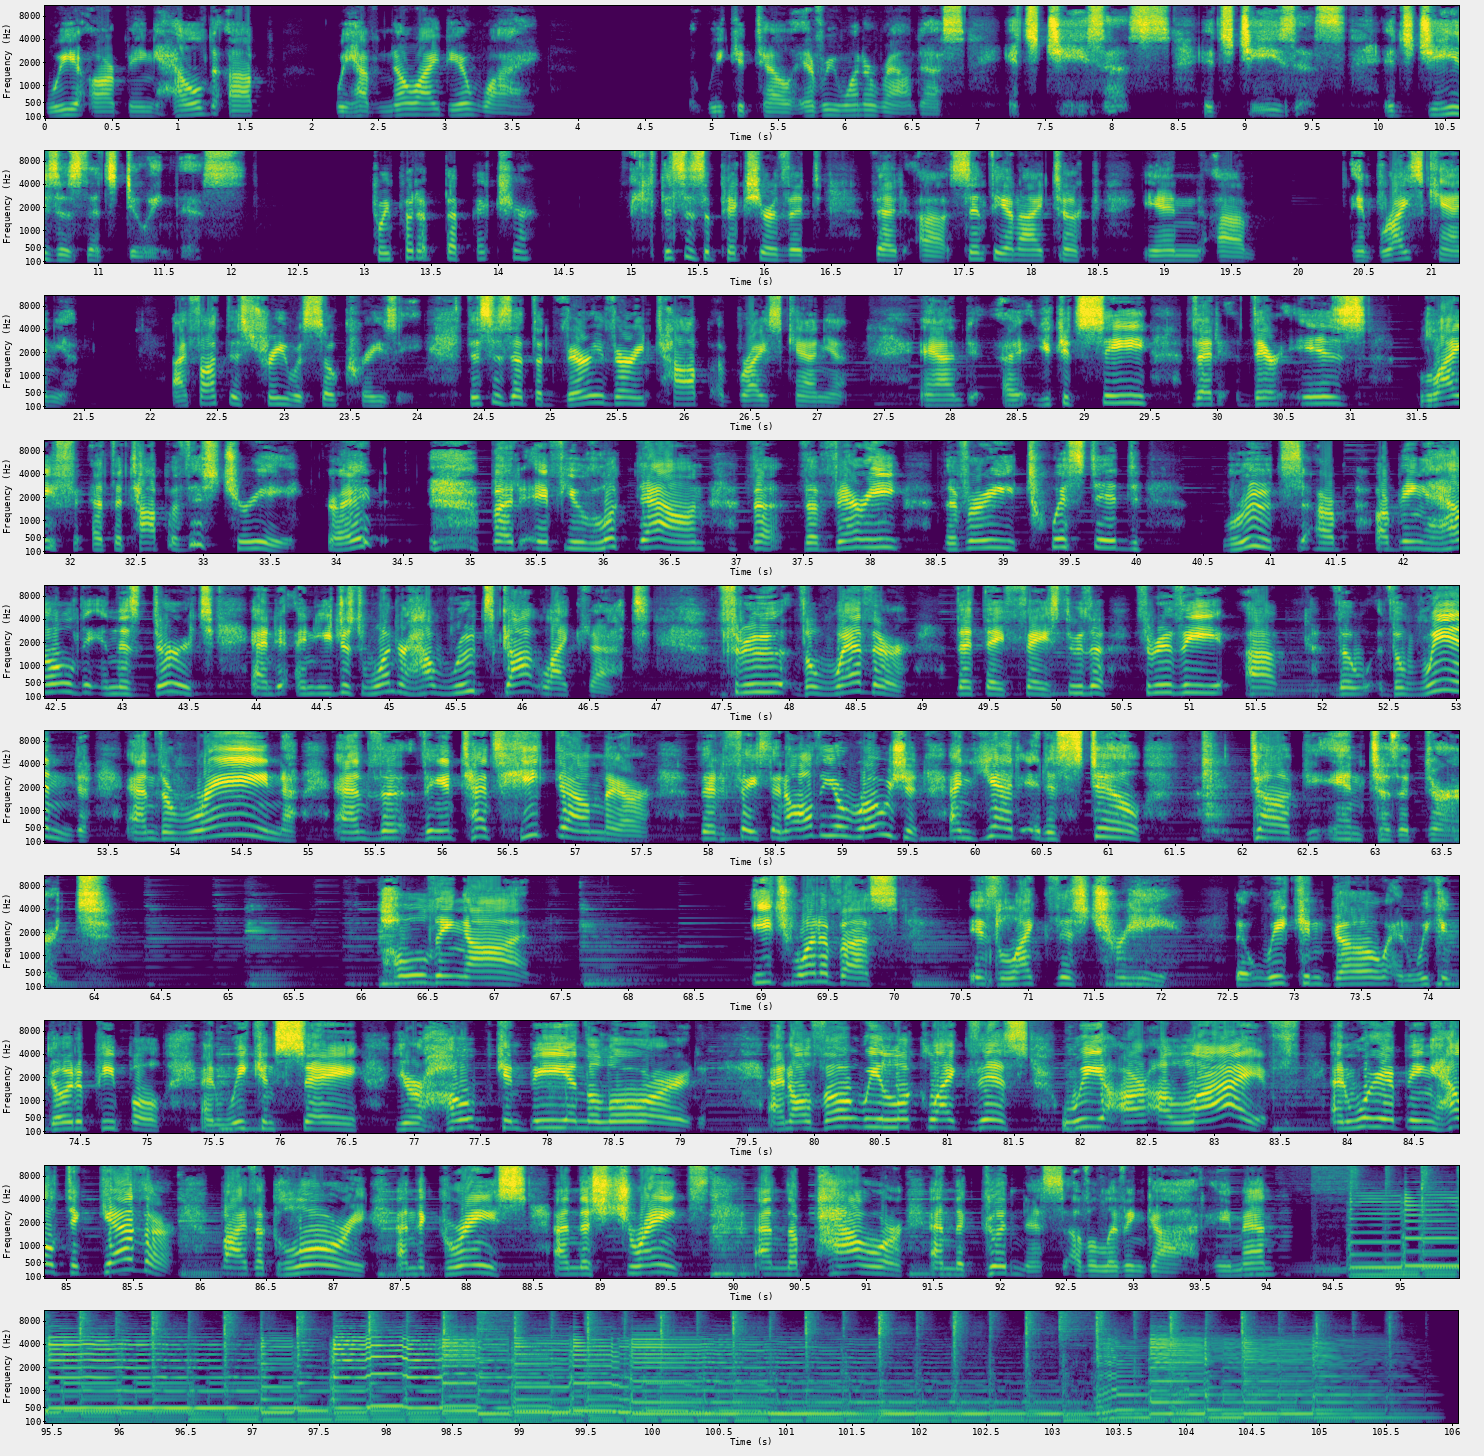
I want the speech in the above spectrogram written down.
we are being held up. We have no idea why, but we could tell everyone around us it's Jesus. It's Jesus. It's Jesus that's doing this. Can we put up that picture? This is a picture that that uh, Cynthia and I took in um, in Bryce Canyon. I thought this tree was so crazy. This is at the very, very top of Bryce Canyon, and uh, you could see that there is life at the top of this tree, right? but if you look down, the, the very the very twisted roots are, are being held in this dirt and, and you just wonder how roots got like that through the weather that they face through the through the uh, the the wind and the rain and the the intense heat down there that it faced and all the erosion and yet it is still dug into the dirt holding on. Each one of us is like this tree that we can go and we can go to people and we can say, Your hope can be in the Lord. And although we look like this, we are alive and we are being held together by the glory and the grace and the strength and the power and the goodness of a living God. Amen.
